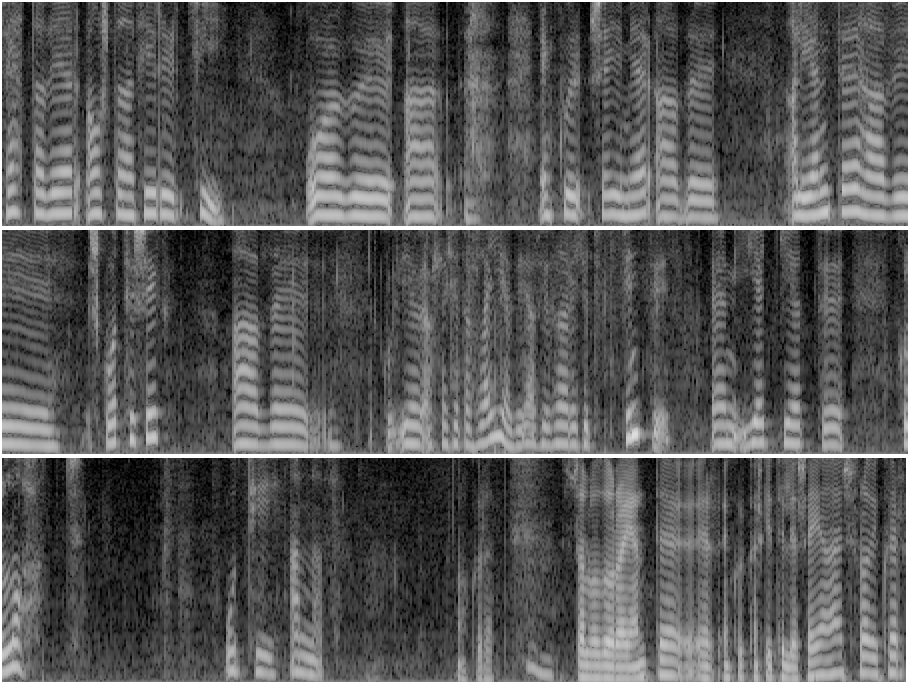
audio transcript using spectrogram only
þetta er ástæðan fyrir því og uh, að einhver segir mér að uh, Allende hafi skotið sig að uh, sko, ég ætla ekki að hlæja því að því það er ekkert fyndið en ég get glott út í annað Akkurat. Mm. Salvador Allende er einhver kannski til að segja aðeins frá því hver,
